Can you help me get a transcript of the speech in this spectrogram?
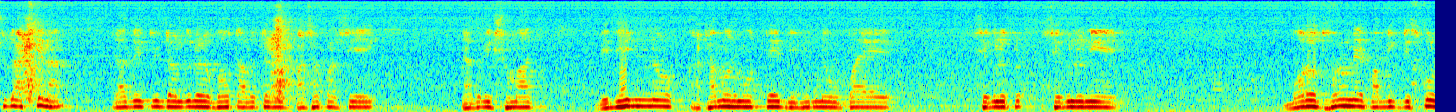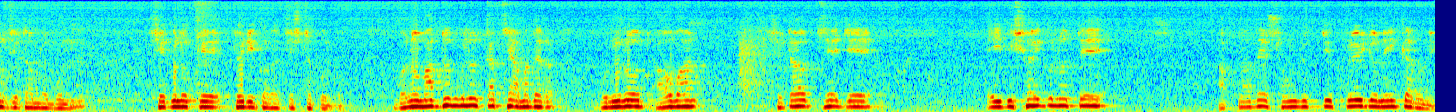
শুধু আজকে না, রাজনৈতিক দলগুলোর বহুত আলোচনার পাশাপাশি নাগরিক সমাজ বিভিন্ন কাঠামোর মধ্যে বিভিন্ন উপায়ে সেগুলো সেগুলো নিয়ে বড় ধরনের পাবলিক ডিসকোর্স যেটা আমরা বলি সেগুলোকে তৈরি করার চেষ্টা করব। গণমাধ্যমগুলোর কাছে আমাদের অনুরোধ, আহ্বান, সেটা হচ্ছে যে এই বিষয়গুলোতে আপনাদের সংযুক্তির প্রয়োজন এই কারণে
